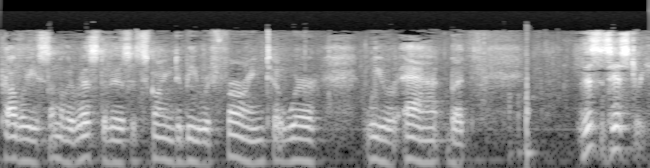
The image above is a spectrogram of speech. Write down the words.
probably some of the rest of this, it's going to be referring to where we were at, but this is history.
